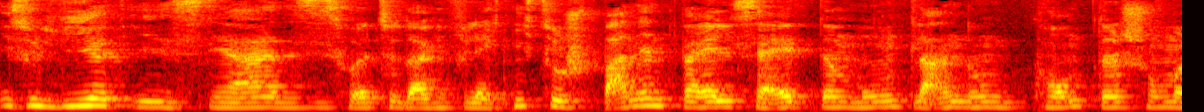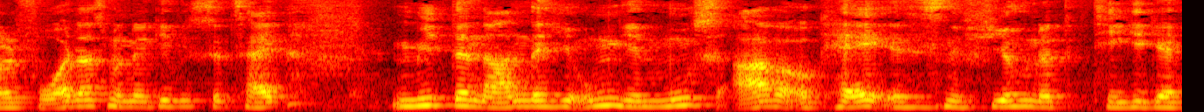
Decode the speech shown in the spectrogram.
isoliert ist. Ja, das ist heutzutage vielleicht nicht so spannend, weil seit der Mondlandung kommt das schon mal vor, dass man eine gewisse Zeit miteinander hier umgehen muss, aber okay, es ist eine 400-tägige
